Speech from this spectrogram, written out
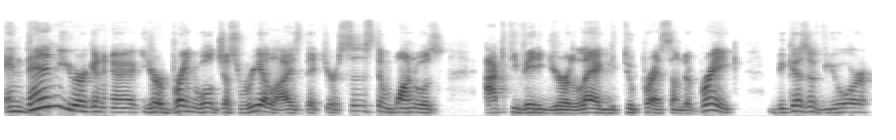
And then you're gonna, your brain will just realize that your system one was activating your leg to press on the brake because of your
